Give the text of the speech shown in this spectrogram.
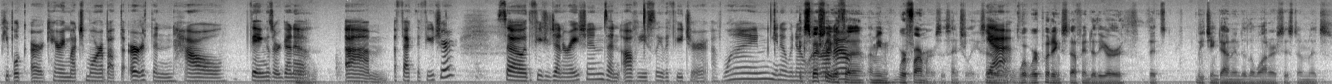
people are caring much more about the earth and how things are going to um, affect the future. So the future generations and obviously the future of wine, you know, we know especially we're with the, I mean, we're farmers essentially. So Yeah. we're, putting stuff into the earth that's leaching down into the water system. That's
